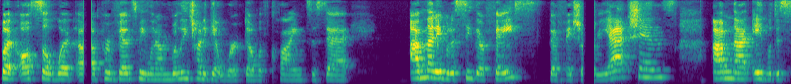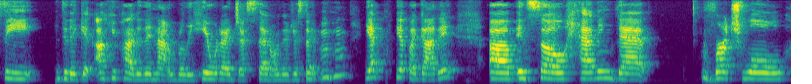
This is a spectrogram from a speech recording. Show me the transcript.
but also what uh, prevents me when I'm really trying to get work done with clients is that I'm not able to see their face, their facial reactions. I'm not able to see did they get occupied? Do they not really hear what I just said? Or they're just saying, mm-hmm, yep, yep, I got it. Um, and so having that virtual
